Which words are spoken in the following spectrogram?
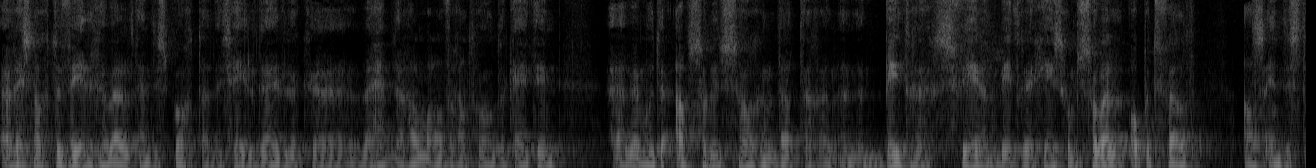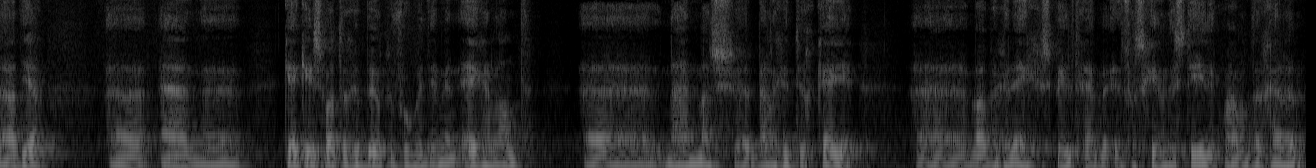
er is nog te veel geweld in de sport, dat is heel duidelijk. we hebben daar allemaal een verantwoordelijkheid in. we moeten absoluut zorgen dat er een, een, betere sfeer, een betere geest komt. Zowel op het veld als in de stadia. en Kijk eens wat er gebeurt bijvoorbeeld in mijn eigen land... Uh, na een match uh, België-Turkije... Uh, waar we gelijk gespeeld hebben. In verschillende steden kwamen er rellen.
